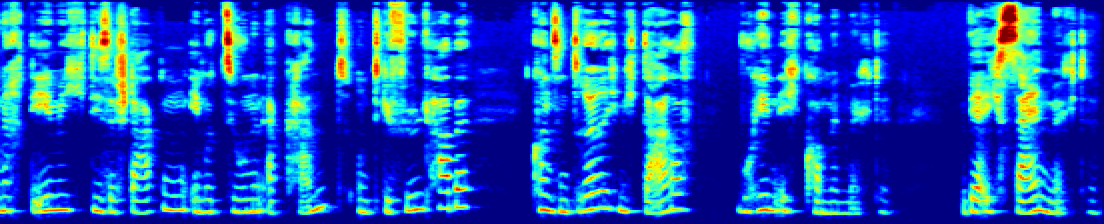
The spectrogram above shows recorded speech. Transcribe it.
nachdem ich diese starken Emotionen erkannt und gefühlt habe, konzentriere ich mich darauf, wohin ich kommen möchte, wer ich sein möchte,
